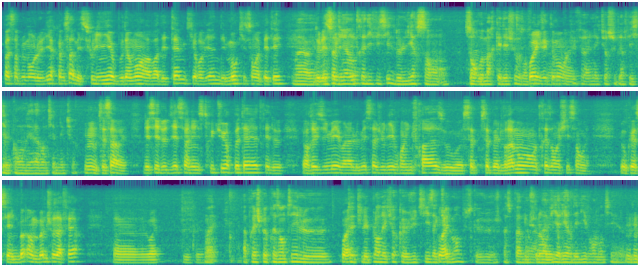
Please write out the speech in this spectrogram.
pas simplement le lire comme ça, mais souligner au bout d'un moment, avoir des thèmes qui reviennent, des mots qui sont répétés. Ouais, ouais. De Mais les ça devient très difficile de le lire sans, sans remarquer des choses. En Ouais, fait. exactement, On peut plus faire une lecture superficielle quand on est à la 20 e lecture. Hum, c'est ça, ouais. D'essayer de discerner une structure peut-être et de résumer voilà, le message du livre en une phrase, ou euh, ça, ça peut être vraiment très enrichissant. Donc euh, c'est une, bo- une bonne chose à faire. Euh, ouais. Donc, euh, Ouais. Après, je peux présenter le Ouais. peut-être les plans de lecture que j'utilise actuellement, puisque je, je passe pas ma, ma vie à lire des livres en entier euh, Mhm.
